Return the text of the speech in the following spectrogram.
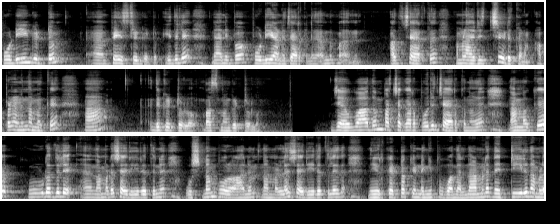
പൊടിയും കിട്ടും പേസ്റ്റും കിട്ടും. ഇതിൽ ഞാനിപ്പോൾ പൊടിയാണ് ചേർക്കുന്നത്. അത് ചേർത്ത് നമ്മൾ അരിച്ചെടുക്കണം. അപ്പോഴാണ് നമുക്ക് ആ ഇത് കിട്ടുള്ളൂ ഭസ്മം കിട്ടുള്ളൂ. ജവ്വാദും പച്ചക്കർപ്പൂരും ചേർക്കുന്നത് നമുക്ക് കൂടുതൽ നമ്മുടെ ശരീരത്തിന് ഉഷ്ണം പോകാനും നമ്മളുടെ ശരീരത്തിൽ നീർക്കെട്ടൊക്കെ ഉണ്ടെങ്കിൽ പോകാൻ നല്ല. നമ്മുടെ നെറ്റിയിൽ നമ്മൾ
